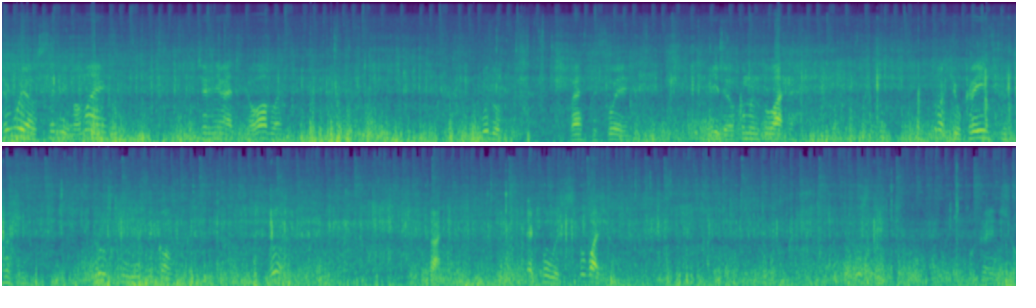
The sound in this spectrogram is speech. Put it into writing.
Живу я в селі Мамаєць, Чернівецька область. Буду вести свої відео, коментувати. Трохи українською, трохи русским язиком. Ну, так, як вийде, побачимо. Русский поки що.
